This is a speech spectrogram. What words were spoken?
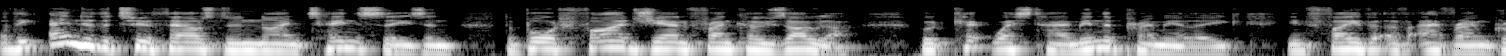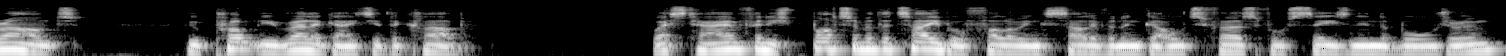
At the end of the 2009-10 season, the board fired Gianfranco Zola, who had kept West Ham in the Premier League, in favour of Avram Grant, who promptly relegated the club. West Ham finished bottom of the table following Sullivan and Gold's first full season in the boardroom,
